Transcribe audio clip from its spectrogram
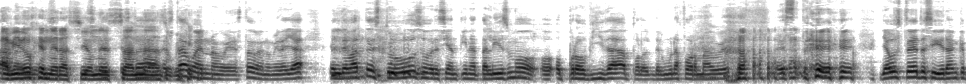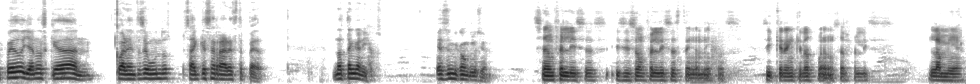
Ha habido generaciones es- está- sanas, Está güey. bueno, güey, está bueno. Mira, ya el debate estuvo sobre si antinatalismo o, o pro vida, por, de alguna forma, güey. Este, ya ustedes decidirán qué pedo. Ya nos quedan 40 segundos. Pues hay que cerrar este pedo. No tengan hijos. Esa es mi conclusión. Sean felices. Y si son felices, tengan hijos. Si creen que los pueden ser felices. La mía.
